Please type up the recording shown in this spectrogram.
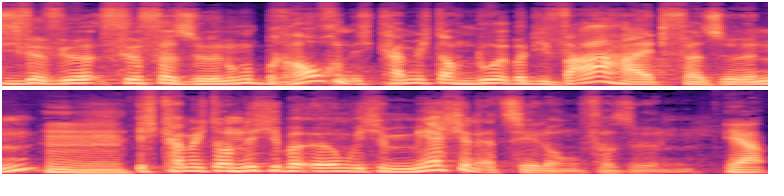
die wir für, Versöhnung brauchen. Ich kann mich doch nur über die Wahrheit versöhnen. Hm. Ich kann mich doch nicht über irgendwelche Märchenerzählungen versöhnen. Ja,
